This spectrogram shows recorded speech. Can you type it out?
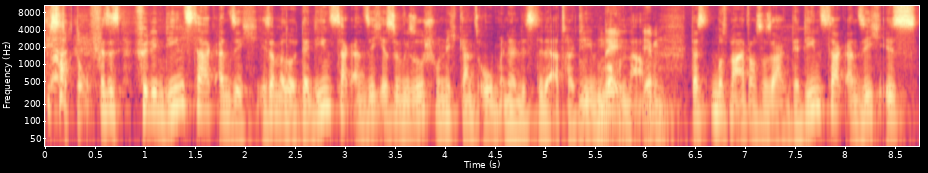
Ist doch doof. Das ist für den Dienstag an sich, ich sag mal so, der Dienstag an sich ist sowieso schon nicht ganz oben in der Liste der attraktiven Nee, Wochennamen. eben. Das muss man einfach so sagen. Der Dienstag an sich ist,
